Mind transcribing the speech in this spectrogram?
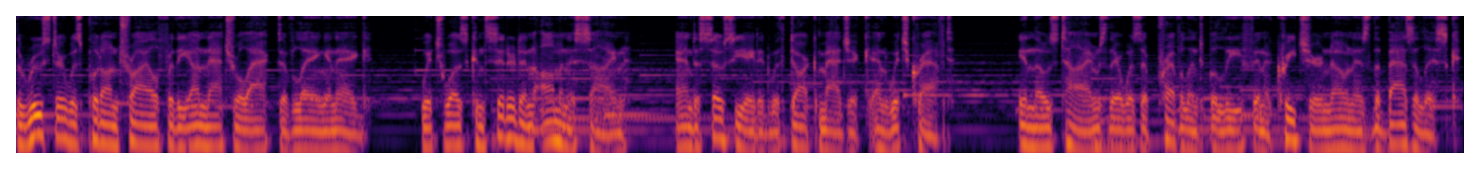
The rooster was put on trial for the unnatural act of laying an egg, which was considered an ominous sign and associated with dark magic and witchcraft. In those times, there was a prevalent belief in a creature known as the basilisk,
